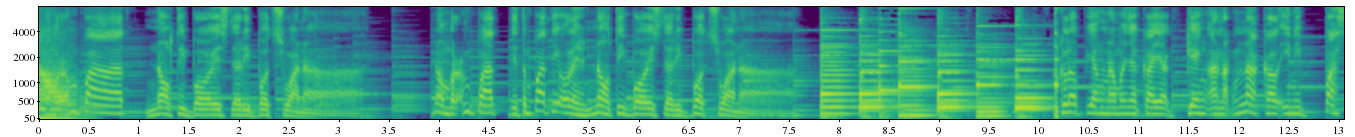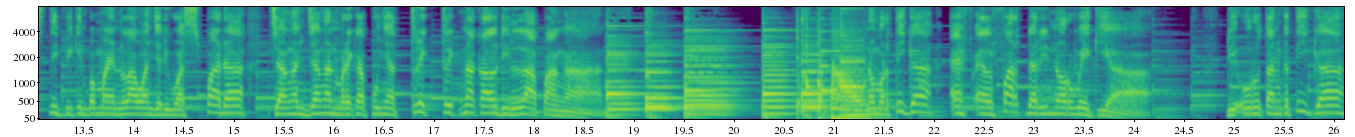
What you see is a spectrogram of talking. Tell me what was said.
Nomor 4, Naughty Boys dari Botswana. Nomor 4 ditempati oleh Naughty Boys dari Botswana klub yang namanya kayak geng anak nakal ini pasti bikin pemain lawan jadi waspada. Jangan-jangan mereka punya trik-trik nakal di lapangan. Nomor 3, FL Fart dari Norwegia. Di urutan ketiga,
